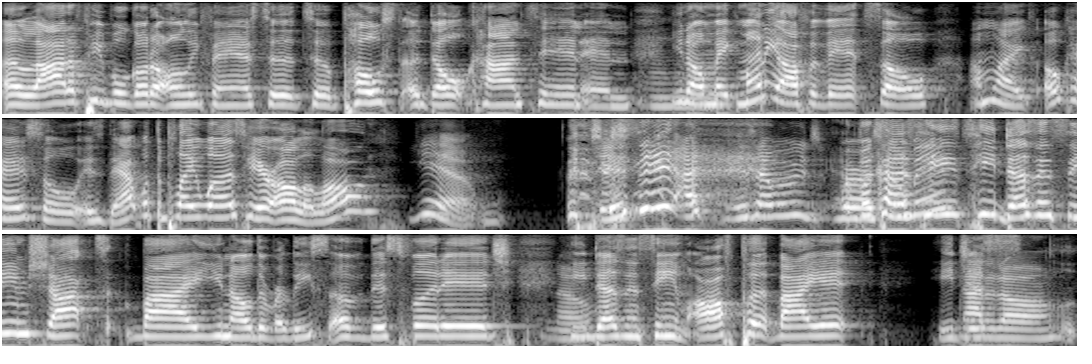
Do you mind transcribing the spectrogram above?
a lot of people go to OnlyFans to to post adult content and you know mm-hmm. make money off of it. So I'm like, okay, so is that what the play was here all along? yeah. Is it? I, is that what we, we're because assuming? he he doesn't seem shocked by you know the release of this footage. No. He doesn't seem off put by it. He Not just at all.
